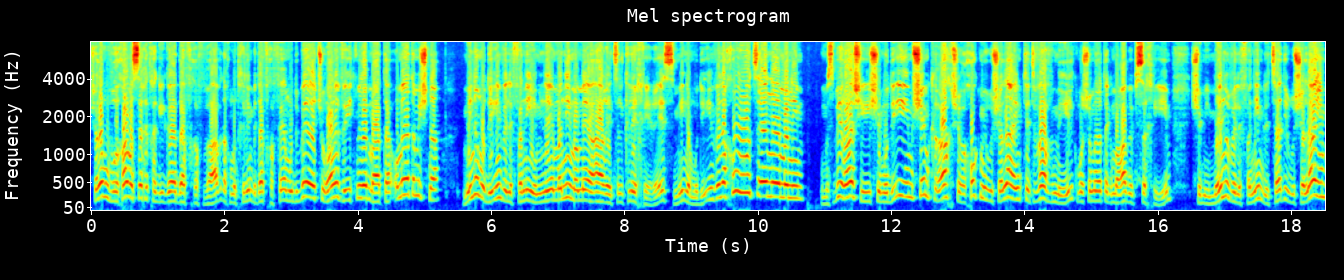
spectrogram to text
שלום וברכה, מסכת חגיגה דף כ"ו, אנחנו מתחילים בדף כ"ה עמוד ב', שורה רביעית מלמטה, אומרת המשנה מן המודיעים ולפנים נאמנים עמי הארץ על כלי חרס, מן המודיעים ולחוץ אין נאמנים. הוא מסביר רש"י שמודיעים שם כרך שרחוק מירושלים ט"ו מיל, כמו שאומרת הגמרא בפסחים, שממנו ולפנים לצד ירושלים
